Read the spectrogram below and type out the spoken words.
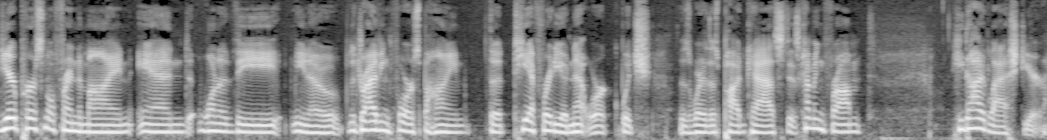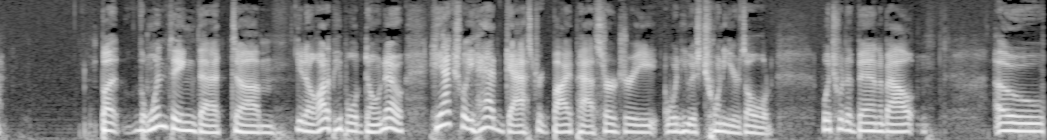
dear personal friend of mine, and one of the you know the driving force behind the TF Radio Network, which is where this podcast is coming from. He died last year. But the one thing that um, you know a lot of people don't know, he actually had gastric bypass surgery when he was 20 years old, which would have been about oh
